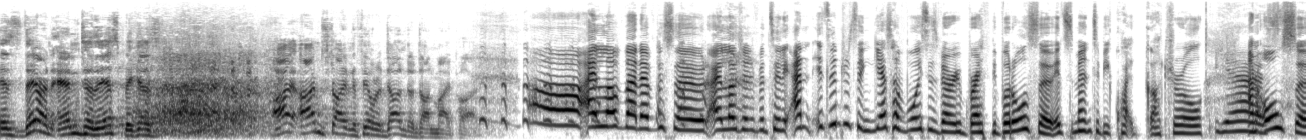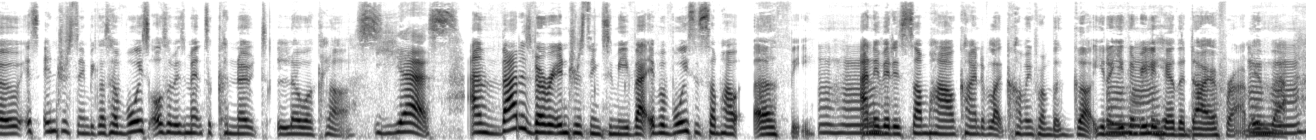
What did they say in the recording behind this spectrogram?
Is there an end to this? Because I, I'm starting to feel redundant on my part. I love that episode. I love Jennifer Tilly. And it's interesting. Yes, her voice is very breathy, but also it's meant to be quite guttural. Yes. And also, it's interesting because her voice also is meant to connote lower class. Yes. And that is very interesting to me that if a voice is somehow earthy mm-hmm. and if it is somehow kind of like coming from the gut, you know, you can really mm-hmm. hear the diaphragm in that. Mm-hmm.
